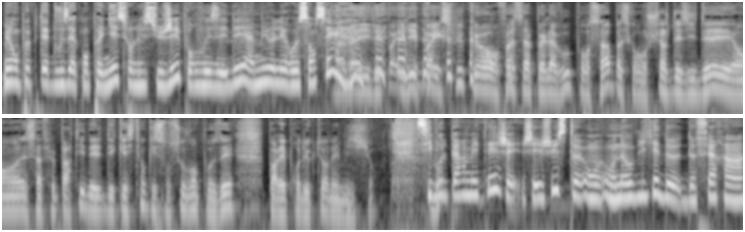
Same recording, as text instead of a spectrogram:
Mais on peut peut-être vous accompagner sur le sujet pour vous aider à mieux les recenser. Ah ben, il n'est pas, exclu qu'on fasse appel à vous pour ça, parce qu'on cherche des idées et ça fait partie des, questions qui sont souvent posées par les producteurs d'émissions. Si vous le permettez, j'ai juste, on, a oublié de, faire un,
